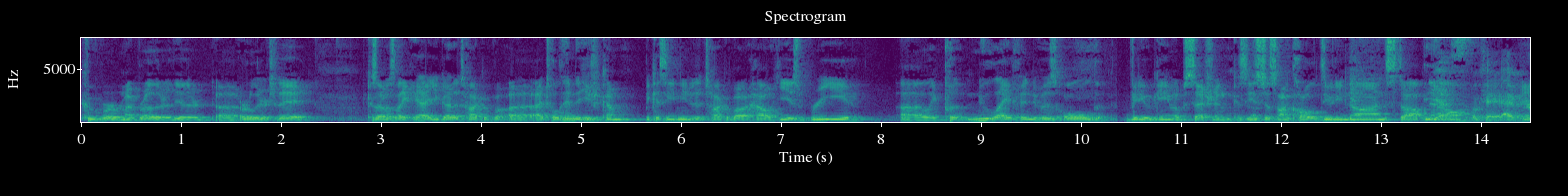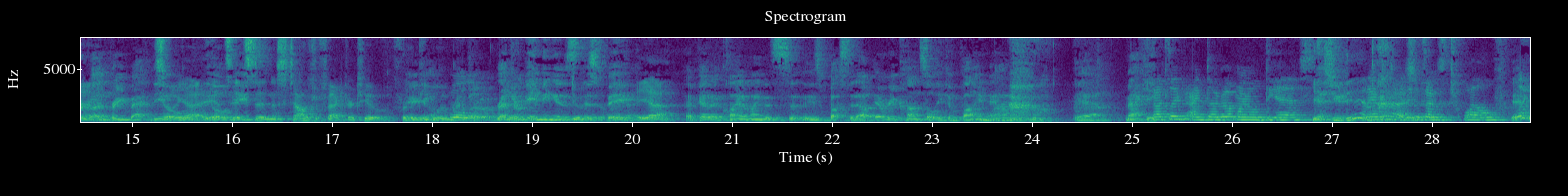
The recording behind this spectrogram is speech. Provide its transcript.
Cooper, my brother, the other uh, earlier today because I was like, "Yeah, you got to talk about." Uh, I told him that he should come because he needed to talk about how he is re. Uh, like put new life into his old video game obsession because he's just on Call of Duty non-stop now. Yes. Okay. I've heard about bringing back the so old, yeah, the old it's, it's games. a nostalgia factor too for There the people go. who retro, retro gaming is, doing is stuff big. like. Yeah, I've got a client of mine that's he's busted out every console he can find now. yeah, Mackie. That's like I dug up my old DS. yes, you did. I've had it since I was 12. Yeah, I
